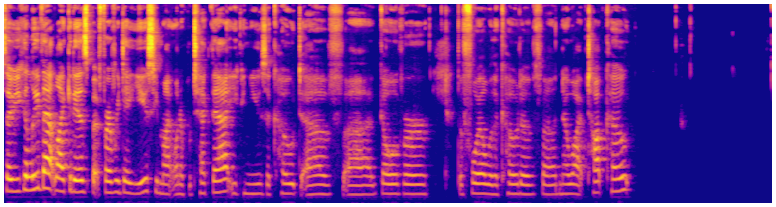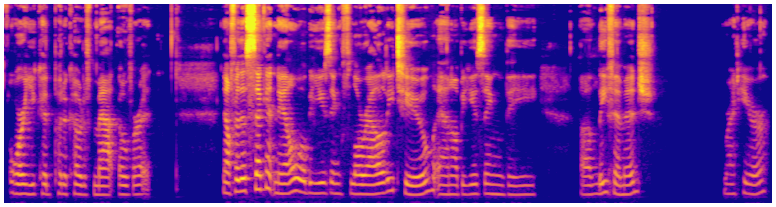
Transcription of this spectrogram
So you can leave that like it is, but for everyday use, you might want to protect that. You can use a coat of, uh, go over the foil with a coat of uh, no wipe top coat, or you could put a coat of matte over it. Now for the second nail, we'll be using Florality 2, and I'll be using the uh, leaf image right here.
